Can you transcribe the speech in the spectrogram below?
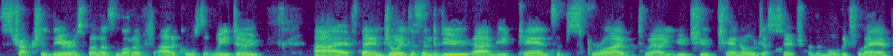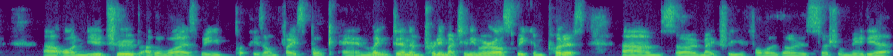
structure there as well as a lot of articles that we do. Uh, if they enjoyed this interview, um, you can subscribe to our YouTube channel. Just search for the Mortgage Lab uh, on YouTube. Otherwise, we put these on Facebook and LinkedIn and pretty much anywhere else we can put it. Um, so make sure you follow those social media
